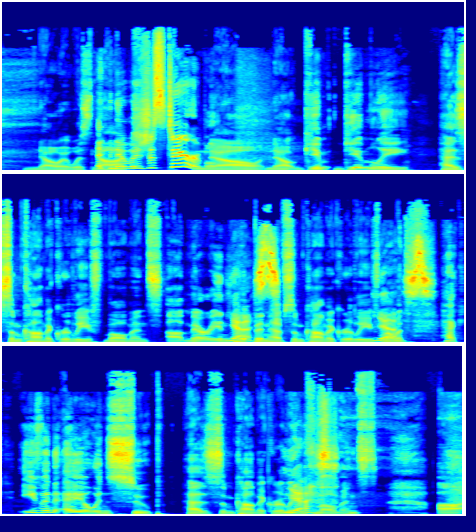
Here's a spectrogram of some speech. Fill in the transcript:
no, it was not. and it was just terrible. No, no. Gim- Gimli has some comic relief moments. Uh, Merry and yes. Pippin have some comic relief yes. moments. Heck, even Éowyn Soup has some comic relief yes. moments. Uh,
